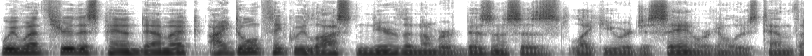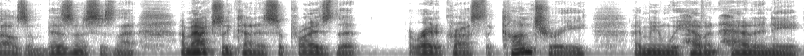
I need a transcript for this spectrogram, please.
we went through this pandemic. I don't think we lost near the number of businesses like you were just saying we're going to lose 10,000 businesses and that. I'm actually kind of surprised that right across the country, I mean we haven't had any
